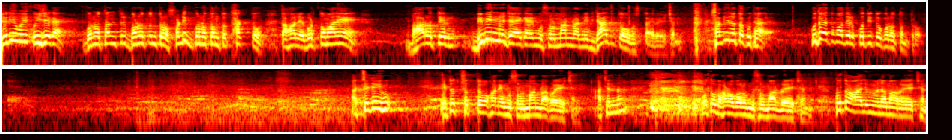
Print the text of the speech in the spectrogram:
যদি ওই ওই জায়গায় গণতান্ত্রিক গণতন্ত্র, সঠিক গণতন্ত্র থাকতো, তাহলে বর্তমানে ভারতের বিভিন্ন জায়গায় মুসলমানরা নির্যাতিত অবস্থায় রয়েছেন। স্বাধীনতা কোথায়? কোথায় তোমাদের কথিত গণতন্ত্র? আচ্ছা যাই হোক এত সত্য ওখানে মুসলমানরা রয়েছেন। আছেন না? কত ভালো ভালো মুসলমান রয়েছেন, কত আলিম রয়েছেন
